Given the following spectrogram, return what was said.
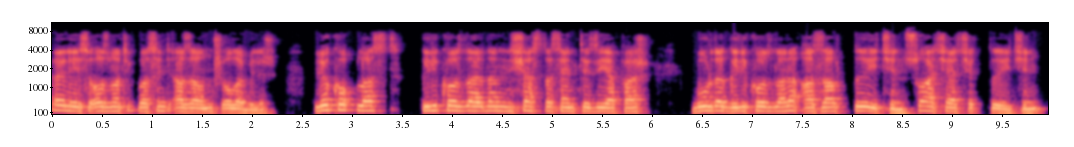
Öyleyse ozmotik basınç azalmış olabilir. Lökoplast glikozlardan nişasta sentezi yapar. Burada glikozları azalttığı için, su açığa çıktığı için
